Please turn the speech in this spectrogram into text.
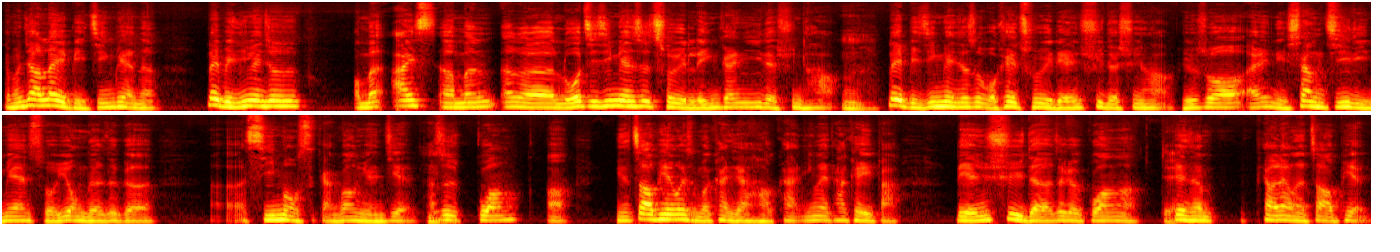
什么叫类比晶片呢？类比晶片就是我们 I 呃我们那个逻辑晶片是除以零跟一的讯号，嗯，类比晶片就是我可以除以连续的讯号，比如说，哎，你相机里面所用的这个呃 CMOS 感光元件，它是光啊，你的照片为什么看起来好看？因为它可以把连续的这个光啊变成漂亮的照片。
